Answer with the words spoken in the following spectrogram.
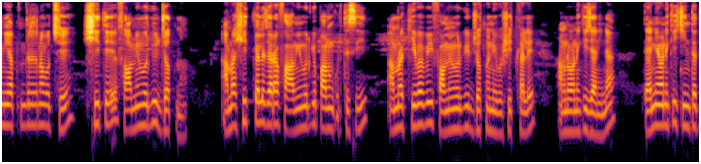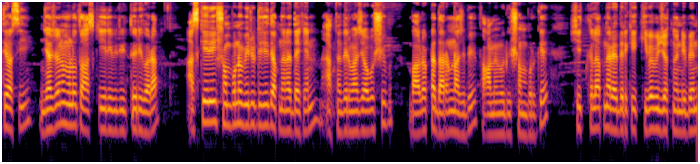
আমি আপনাদের জানাব হচ্ছে শীতে ফার্মি মুরগির যত্ন। আমরা শীতকালে যারা ফার্মি মুরগি পালন করতেছি, আমরা কীভাবে ফার্মি মুরগির যত্ন নেব শীতকালে, আমরা অনেকেই জানি না। তাই নিয়ে অনেকেই চিন্তাতে আছি, যার জন্য মূলত আজকের এই ভিডিও তৈরি করা। আজকের এই সম্পূর্ণ ভিডিওটি যদি আপনারা দেখেন, আপনাদের মাঝে অবশ্যই ভালো একটা ধারণা আসবে ফার্মি মুরগির সম্পর্কে। শীতকালে আপনারা এদেরকে কীভাবে যত্ন নেবেন,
